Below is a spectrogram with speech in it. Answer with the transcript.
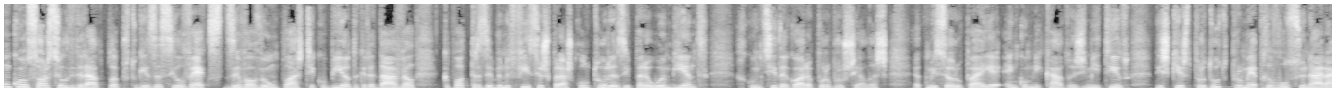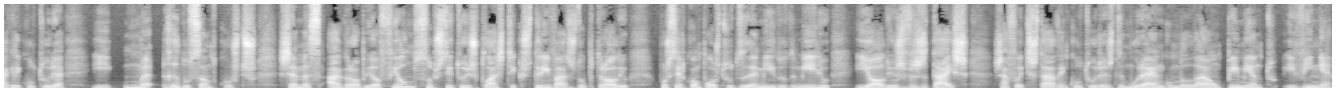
Um consórcio liderado pela portuguesa Silvex desenvolveu um plástico biodegradável que pode trazer benefícios para as culturas e para o ambiente, reconhecido agora por Bruxelas. A Comissão Europeia, em comunicado hoje emitido, diz que este produto promete revolucionar a agricultura e uma redução de custos. Chama-se agrobiofilm, substitui os plásticos derivados do petróleo por ser composto de amido de milho e óleos vegetais. Já foi testado em culturas de morango, melão, pimento e vinha,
